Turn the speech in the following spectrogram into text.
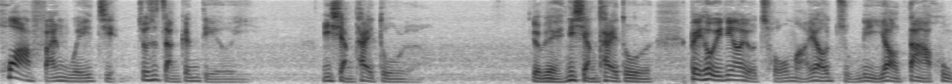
化繁为简，就是涨跟跌而已。你想太多了，对不对？你想太多了，背后一定要有筹码，要有主力，要有大户，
